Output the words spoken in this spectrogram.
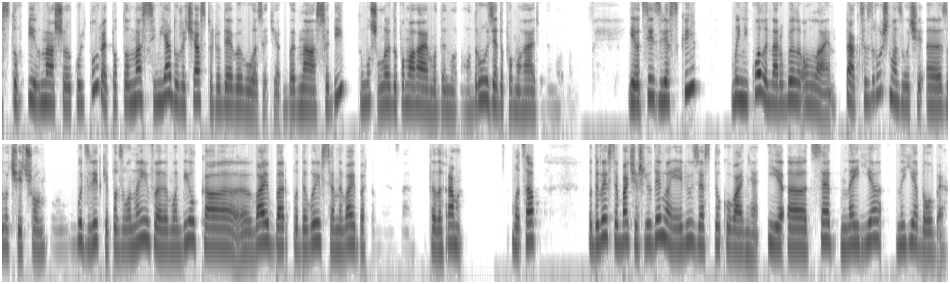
стовпів нашої культури. Тобто, в нас сім'я дуже часто людей вивозить якби на собі, тому що ми допомагаємо один одному. Друзі допомагають один одному. І оці зв'язки ми ніколи не робили онлайн. Так, це зручно звучить, звучить що будь звідки подзвонив, е, мобілка, вайбер, подивився, не вайбер, не знаю, телеграм, WhatsApp. Подивився, бачиш людину і ілюзія спілкування. І е, це не є не є добре.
